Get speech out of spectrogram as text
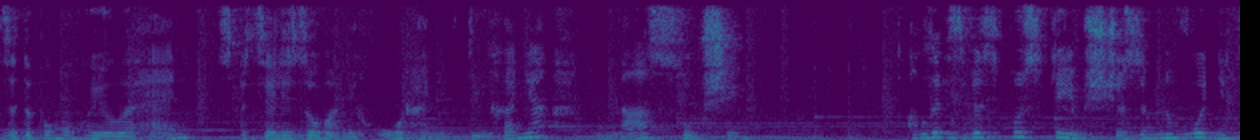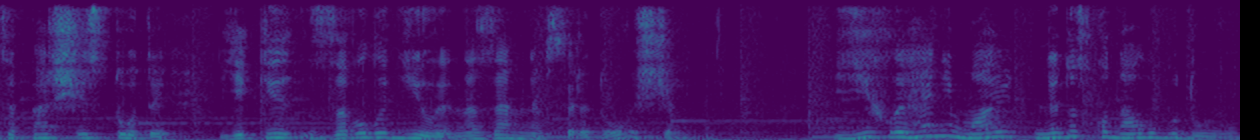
за допомогою легень спеціалізованих органів дихання на суші. Але в зв'язку з тим, що земноводні це перші істоти, які заволоділи наземним середовищем, їх легені мають недосконалу будову,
